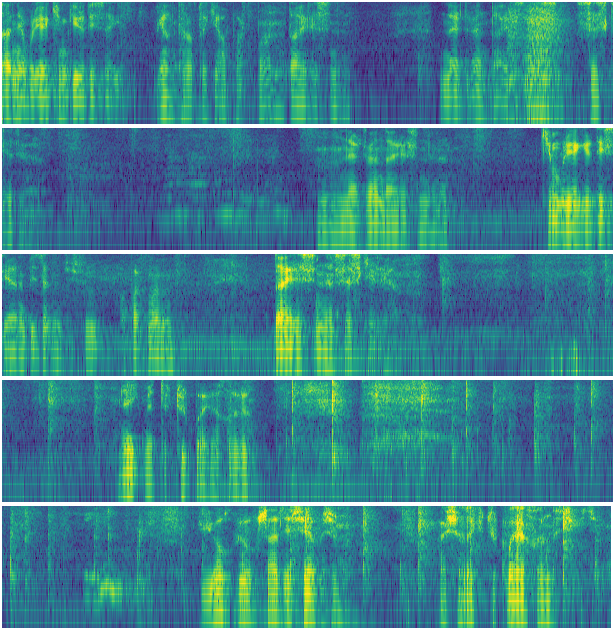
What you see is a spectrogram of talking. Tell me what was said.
saniye buraya kim girdiyse yan taraftaki apartman dairesinin merdiven dairesinden ses geliyor. Hmm, merdiven dairesinden. Kim buraya girdiyse yani bizden önce şu apartmanın dairesinden ses geliyor. Ne hikmettir Türk bayrakları. Yok sadece şey yapacağım. Aşağıdaki Türk bayraklarını çekeceğim.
